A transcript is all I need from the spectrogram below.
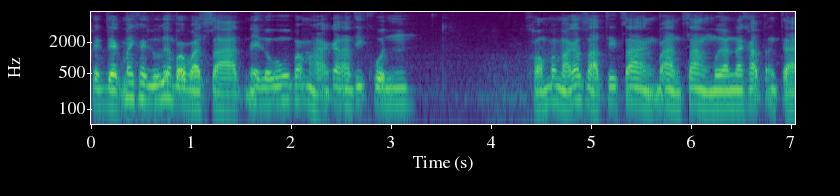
เด็กๆ ไม่เคยรู้เรื่องประวัติศาสตร์ ไม่รู้พระมหากรุณาธิคุณ ของพระมหากษัตริย์ที่สร้างบ้านสร้างเมืองนะครับ ตั้งแต่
